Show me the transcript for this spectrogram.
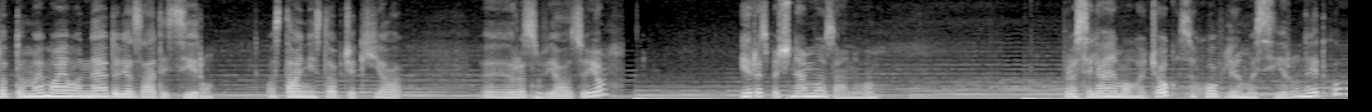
Тобто ми маємо не дов'язати сіру. Останній стопчик я е, розв'язую і розпочнемо заново. Проселяємо гачок, захоплюємо сіру нитку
